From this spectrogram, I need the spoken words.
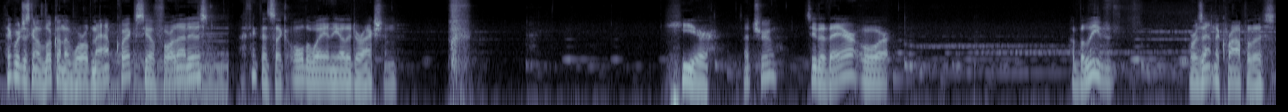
I think we're just going to look on the world map quick, see how far that is. I think that's like all the way in the other direction. Here. Is that true? It's either there or. I believe. Or is that Necropolis?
